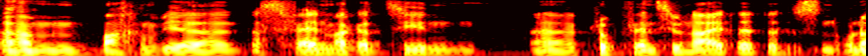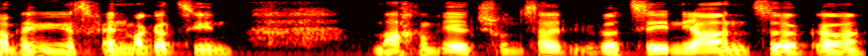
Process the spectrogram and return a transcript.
ähm, machen wir das Fanmagazin äh, Club Fans United, das ist ein unabhängiges Fanmagazin, machen wir jetzt schon seit über zehn Jahren circa,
